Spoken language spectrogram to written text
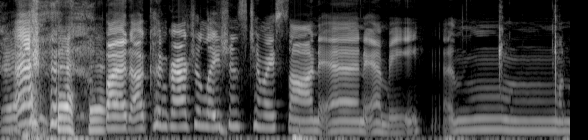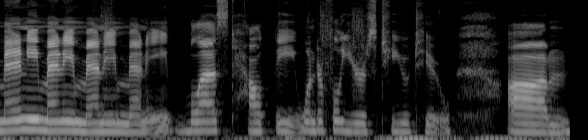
but uh, congratulations to my son and Emmy, and many, many, many, many blessed, healthy, wonderful years to you too. Um,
